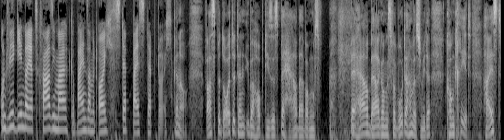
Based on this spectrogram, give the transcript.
Und wir gehen da jetzt quasi mal gemeinsam mit euch Step by Step durch. Genau. Was bedeutet denn überhaupt dieses Beherbergungs Beherbergungsverbot? Da haben wir es schon wieder. Konkret heißt,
